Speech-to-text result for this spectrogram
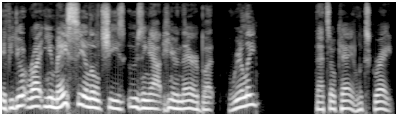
If you do it right, you may see a little cheese oozing out here and there, but really, that's okay. It looks great.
